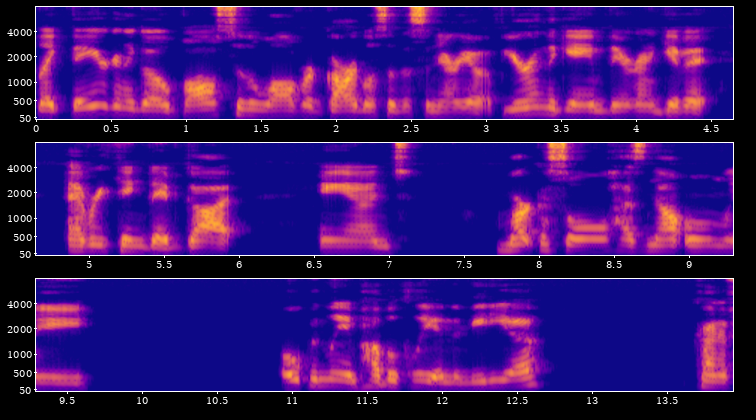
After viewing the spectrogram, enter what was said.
Like they are going to go balls to the wall regardless of the scenario. If you're in the game, they're going to give it everything they've got. And Marc Gasol has not only openly and publicly in the media kind of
